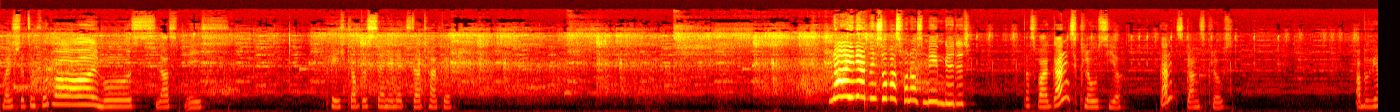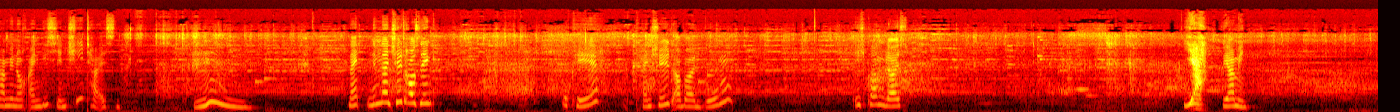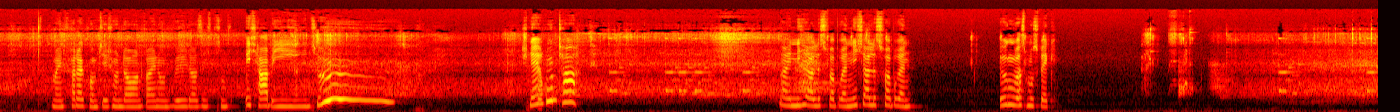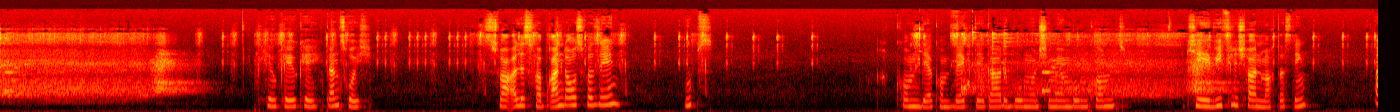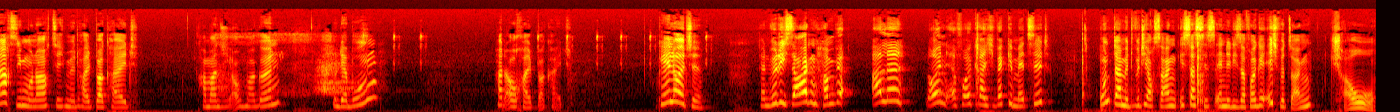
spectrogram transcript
Weil ich da zum Football muss. Lass mich. Okay, ich glaube, das ist seine letzte Attacke. Nein, er hat mich sowas von aus dem Leben gehittet. Das war ganz close hier. Ganz, ganz close. Aber wir haben hier noch ein bisschen Cheat heißen. Mm. Nein, nimm dein Schild raus, Link. Okay. Kein Schild, aber ein Bogen. Ich komme gleich. Ja, wir haben ihn. Mein Vater kommt hier schon dauernd rein und will, dass ich zum... Ich habe ihn. Schnell runter. Nein, nicht alles verbrennen, nicht alles verbrennen. Irgendwas muss weg. Okay, okay, okay. Ganz ruhig. Es war alles verbrannt aus Versehen. Ups. Komm, der kommt weg. Der Gardebogen und Chimionbogen kommt. Okay, wie viel Schaden macht das Ding? Ach, 87 mit Haltbarkeit. Kann man sich auch mal gönnen. Und der Bogen hat auch Haltbarkeit. Okay, Leute. Dann würde ich sagen, haben wir alle neun erfolgreich weggemetzelt. Und damit würde ich auch sagen, ist das das Ende dieser Folge. Ich würde sagen, ciao.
